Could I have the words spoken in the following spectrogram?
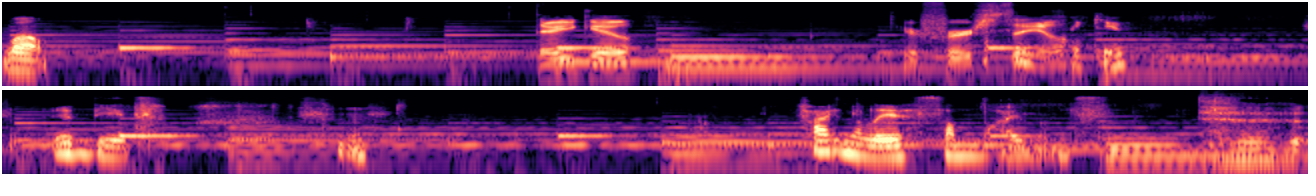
well, There you go. Your first sale. thank you. Indeed. Finally, some diamonds.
